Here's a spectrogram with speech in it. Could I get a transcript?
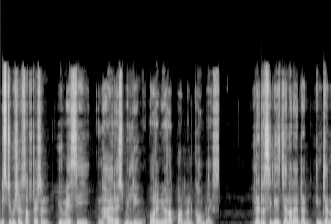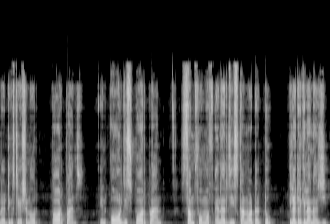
Distribution substation you may see in high rise building or in your apartment complex. Electricity is generated in generating station or power plants. In all these power plant, some form of energy is converted to electrical energy.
